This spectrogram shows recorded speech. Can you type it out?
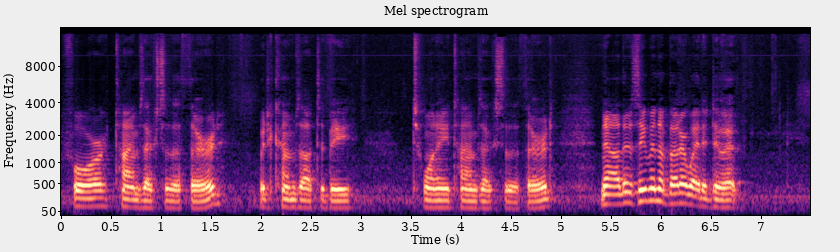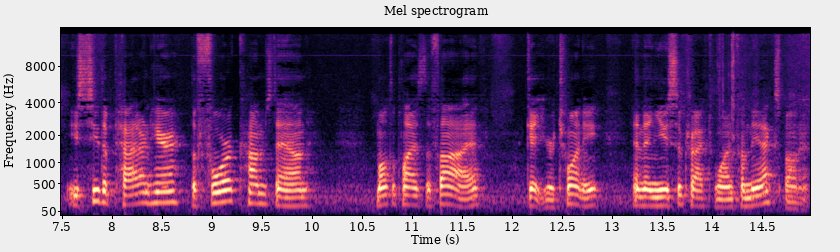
4 times x to the third, which comes out to be 20 times x to the third. Now there's even a better way to do it. You see the pattern here? The 4 comes down, multiplies the 5, get your 20, and then you subtract 1 from the exponent.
